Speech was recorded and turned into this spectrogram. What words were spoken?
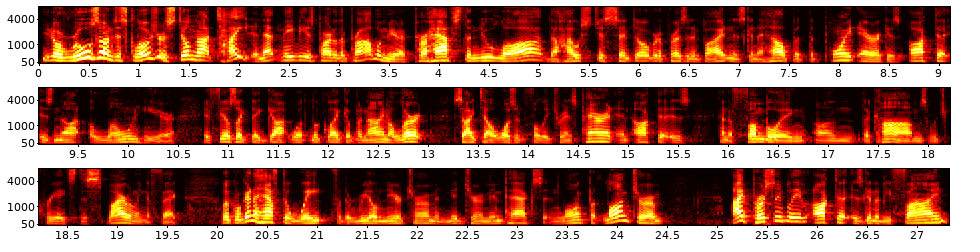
You know, rules on disclosure are still not tight and that maybe is part of the problem here. Perhaps the new law the House just sent over to President Biden is going to help, but the point, Eric, is Okta is not alone here. It feels like they got what looked like a benign alert. Sitel wasn't fully transparent and Okta is kind of fumbling on the comms, which creates this spiraling effect. Look, we're going to have to wait for the real near term and midterm impacts and long, but long term, I personally believe Okta is going to be fine,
